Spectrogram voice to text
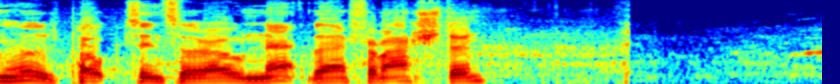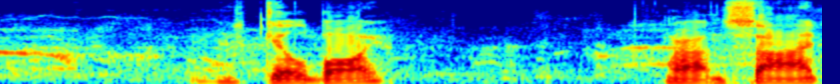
oh, poked into their own net there from Ashton. There's Gilboy. Right inside.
